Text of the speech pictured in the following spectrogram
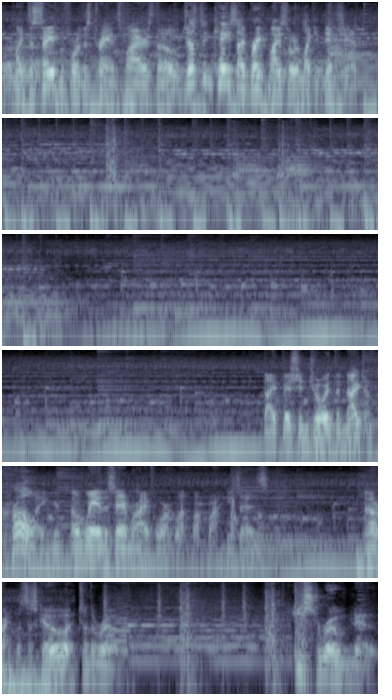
I'd like to save before this transpires though, just in case I break my sword like a dipshit. Thy fish enjoyed the night of crawling of Way of the Samurai 4, he says. Alright, let's just go to the road. East Road Node.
